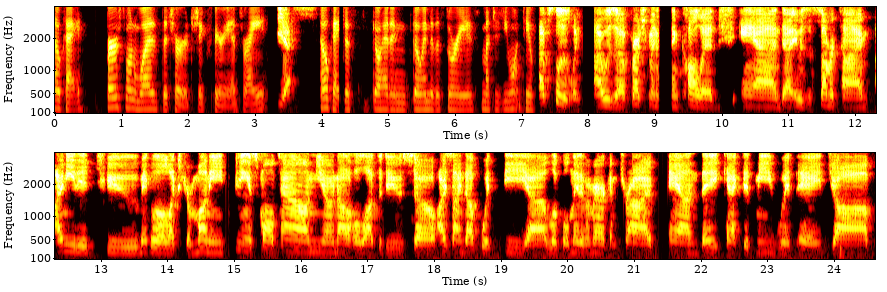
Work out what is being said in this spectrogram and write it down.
Okay first one was the church experience, right? Yes. Okay, just go ahead and go into the story as much as you want to. Absolutely. I was a freshman in college and uh, it was the summertime. I needed to make a little extra money. Being a small town, you know, not a whole lot to do. So I signed up with the uh, local Native American tribe and they connected me with a job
